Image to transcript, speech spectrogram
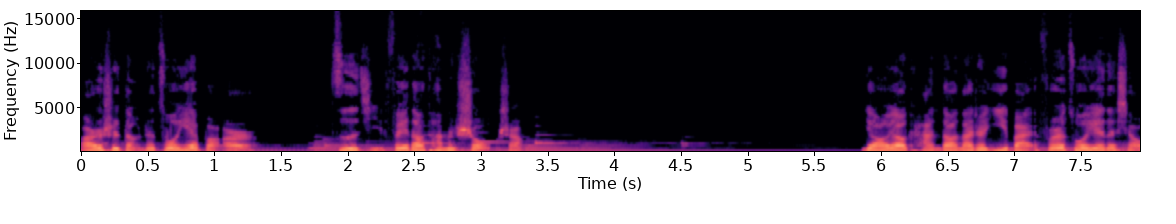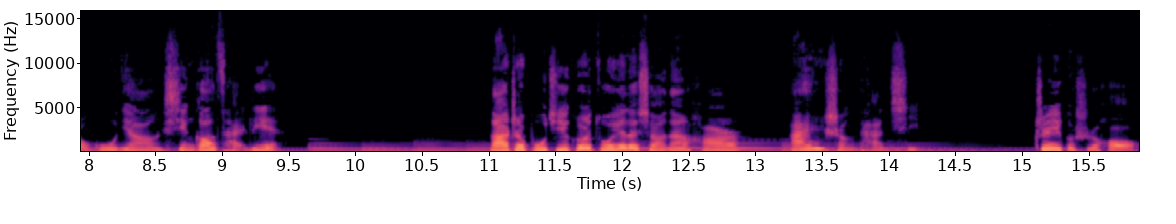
而是等着作业本儿自己飞到他们手上。瑶瑶看到拿着一百分作业的小姑娘兴高采烈，拿着不及格作业的小男孩唉声叹气。这个时候，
